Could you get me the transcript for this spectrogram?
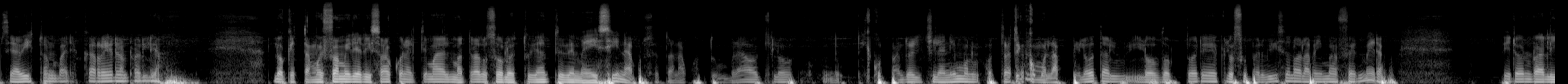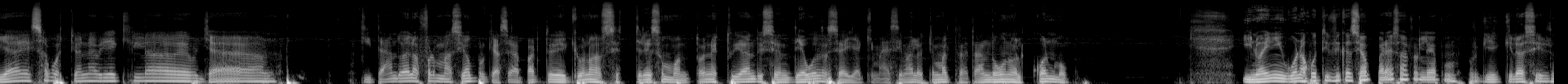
Se ha visto en varias carreras en realidad. Los que están muy familiarizados con el tema del maltrato son los estudiantes de medicina, pues están acostumbrados a que los, disculpando el chilenismo, los traten como las pelotas los doctores que los supervisan o la misma enfermera pero en realidad esa cuestión habría que irla ya quitando de la formación, porque hace aparte de que uno se estresa un montón estudiando y se endeuda, o sea, ya que más encima lo esté maltratando uno al colmo. Y no hay ninguna justificación para eso en realidad, porque quiero decir,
